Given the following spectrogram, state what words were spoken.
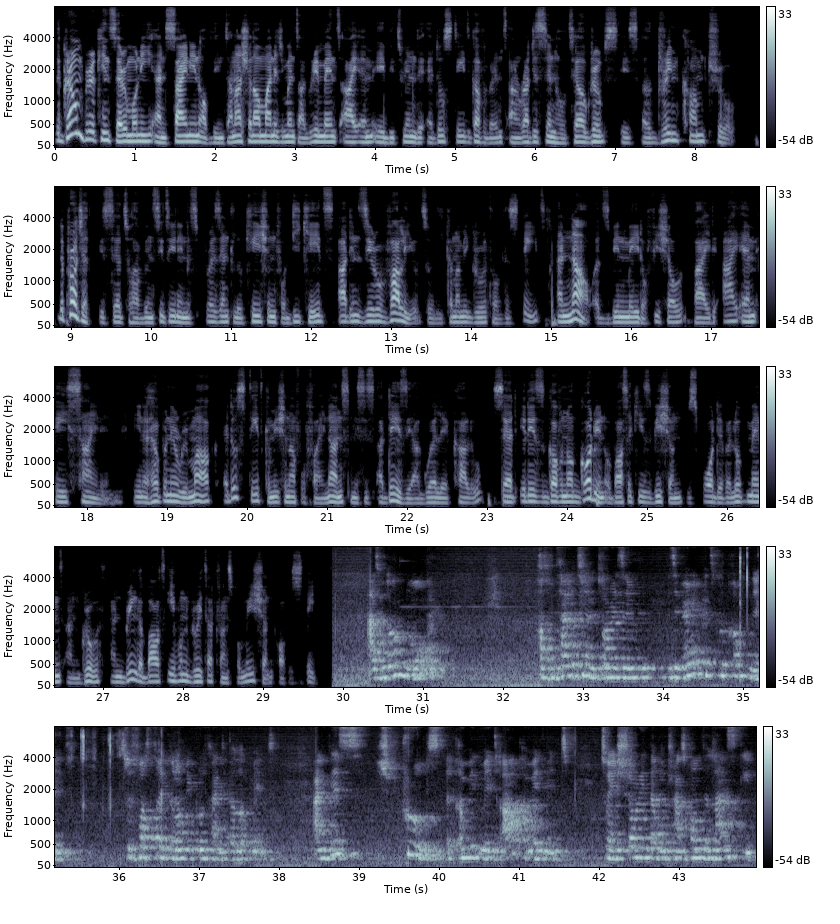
The groundbreaking ceremony and signing of the International Management Agreement IMA between the Edo State government and Radisson Hotel Groups is a dream come true. The project is said to have been sitting in its present location for decades, adding zero value to the economic growth of the state, and now it's been made official by the IMA signing. In a opening remark, Edo State Commissioner for Finance, Mrs. Adaeze Aguele Kalu, said it is Governor Godwin Obaseki's vision to spur development and growth and bring about even greater transformation of the state. As we all know, hospitality and tourism is a very critical component to foster economic growth and development. And this proves a commitment, our commitment, to ensuring that we transform the landscape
